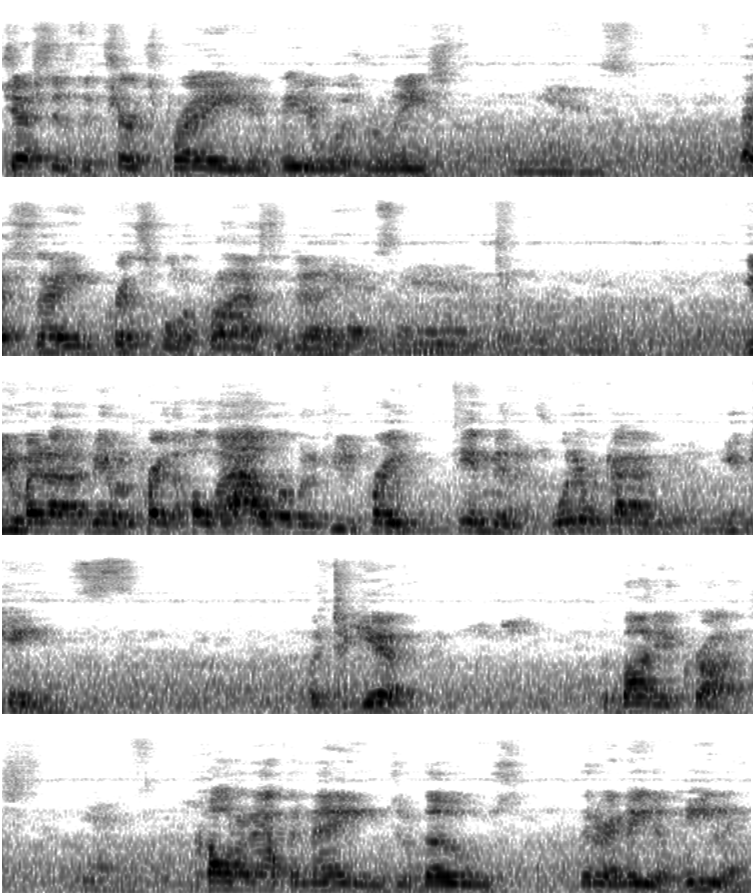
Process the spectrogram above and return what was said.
Just as the church prayed and Peter was released, Yes. that same principle applies today. Yes. Amen. You may not be able to pray the whole hour, but if you pray 10 minutes, whatever kind you can. But together, the body of Christ, Yes. calling out the names of those that are in need of healing.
